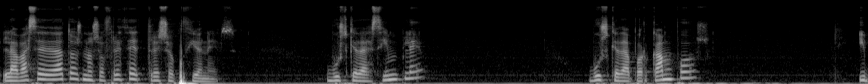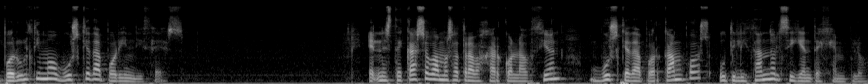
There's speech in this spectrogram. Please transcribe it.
La base de datos nos ofrece tres opciones. Búsqueda simple, búsqueda por campos y por último búsqueda por índices. En este caso vamos a trabajar con la opción búsqueda por campos utilizando el siguiente ejemplo.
